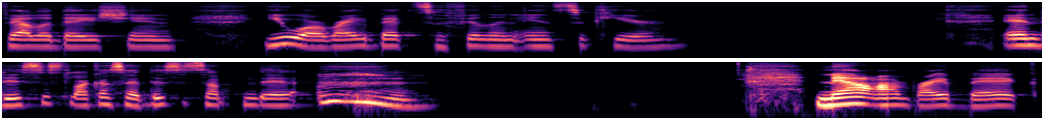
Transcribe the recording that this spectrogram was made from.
validation, you are right back to feeling insecure. And this is, like I said, this is something that now I'm right back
